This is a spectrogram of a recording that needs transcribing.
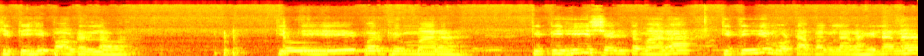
कितीही पावडर लावा कितीही परफ्यूम मारा. कितीही शेंट मारा कितीही मोठा बंगला राहिला ना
